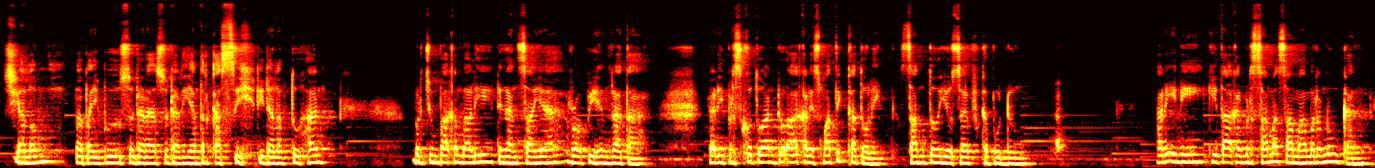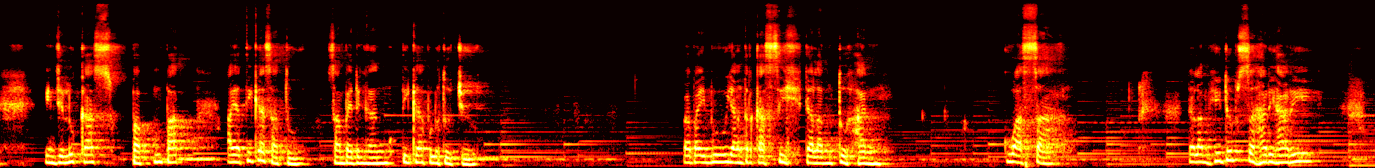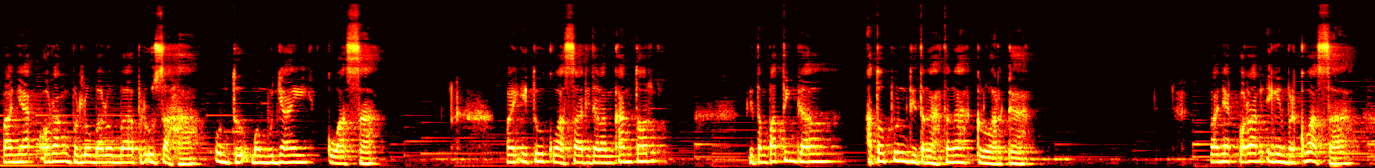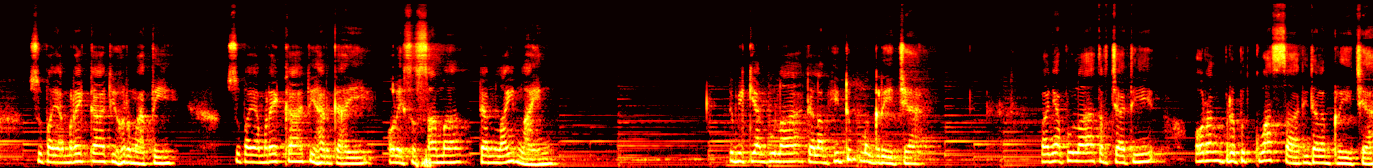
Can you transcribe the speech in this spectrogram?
Shalom, Bapak Ibu, saudara-saudari yang terkasih di dalam Tuhan. Berjumpa kembali dengan saya, Robi Hendrata, dari Persekutuan Doa Karismatik Katolik Santo Yosef Kebundung. Hari ini kita akan bersama-sama merenungkan Injil Lukas bab 4 ayat 31 sampai dengan 37. Bapak Ibu yang terkasih dalam Tuhan, kuasa dalam hidup sehari-hari, banyak orang berlomba-lomba berusaha untuk mempunyai kuasa, baik itu kuasa di dalam kantor, di tempat tinggal, ataupun di tengah-tengah keluarga. Banyak orang ingin berkuasa supaya mereka dihormati, supaya mereka dihargai oleh sesama dan lain-lain. Demikian pula dalam hidup menggereja. Banyak pula terjadi orang berebut kuasa di dalam gereja.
